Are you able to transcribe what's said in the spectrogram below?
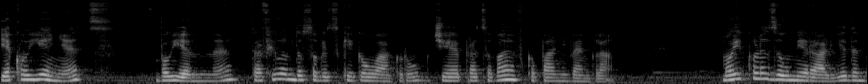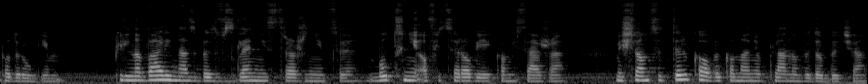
Jako jeniec wojenny trafiłem do sowieckiego łagru, gdzie pracowałem w kopalni węgla. Moi koledzy umierali jeden po drugim. Pilnowali nas bezwzględni strażnicy, butni oficerowie i komisarze, myślący tylko o wykonaniu planu wydobycia.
